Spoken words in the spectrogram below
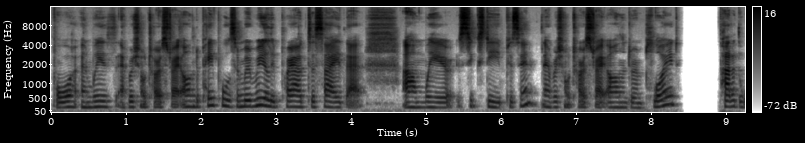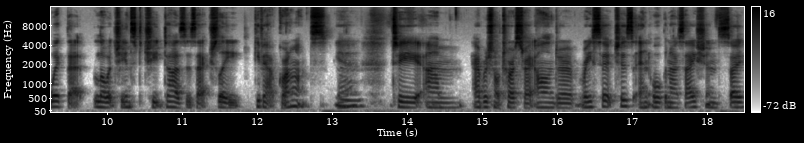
for, and with Aboriginal Torres Strait Islander peoples. And we're really proud to say that um, we're 60% Aboriginal Torres Strait Islander employed. Part of the work that Lowitja Institute does is actually give out grants yeah, mm. to um, Aboriginal Torres Strait Islander researchers and organisations. So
